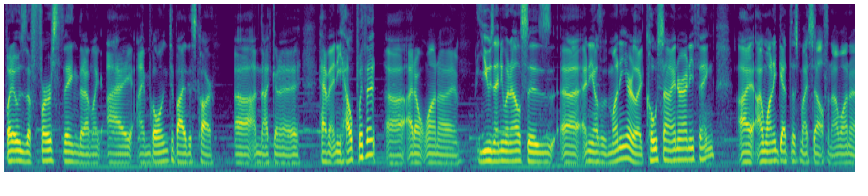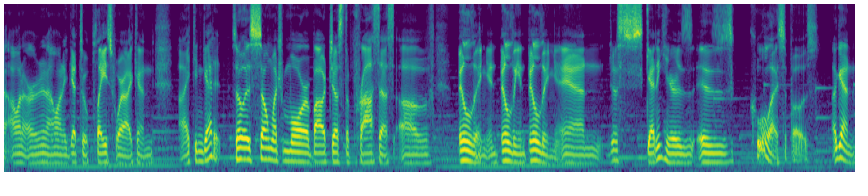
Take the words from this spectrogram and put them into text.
but it was the first thing that I'm like I I'm going to buy this car. Uh, I'm not gonna have any help with it. Uh, I don't want to use anyone else's uh, any else's money or like co-sign or anything. I, I want to get this myself, and I want to I want to earn it. I want to get to a place where I can I can get it. So it's so much more about just the process of building and building and building, and just getting here is is cool, I suppose. Again,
